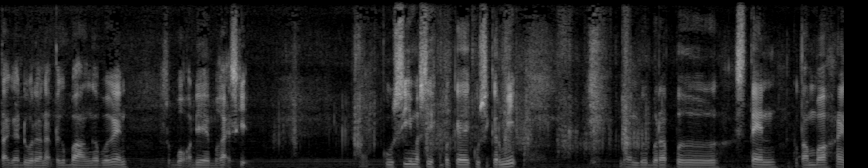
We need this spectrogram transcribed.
Tak gaduh dah nak terbang ke apa kan. Sebab dia berat sikit. Kursi masih aku pakai kursi kermit Dan beberapa stand aku tambah kan.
